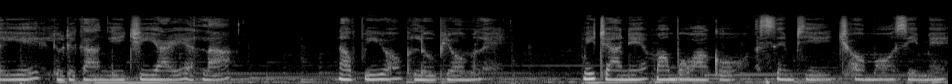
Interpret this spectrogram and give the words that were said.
လေးရဲ့လူတကာငေးကြည့်ရတဲ့အလားနောက်ပြီးတော့ဘယ်လိုပြောမလဲ။ မိတာနဲ့မောင်ဘဝကိုအဆင်ပြေချော်မောစီမယ်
